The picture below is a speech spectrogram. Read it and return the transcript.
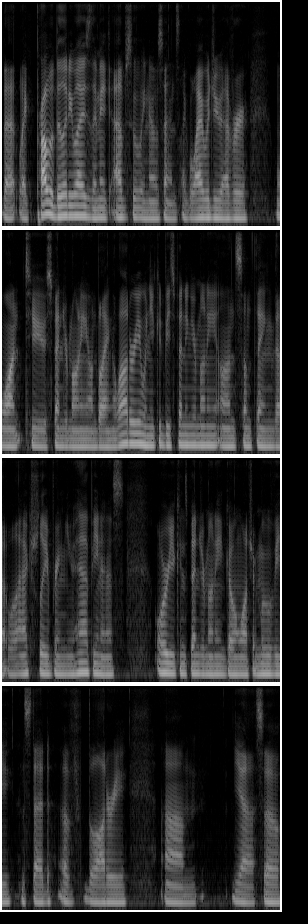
that like probability wise they make absolutely no sense. Like why would you ever want to spend your money on buying a lottery when you could be spending your money on something that will actually bring you happiness or you can spend your money go and watch a movie instead of the lottery. Um, yeah, so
